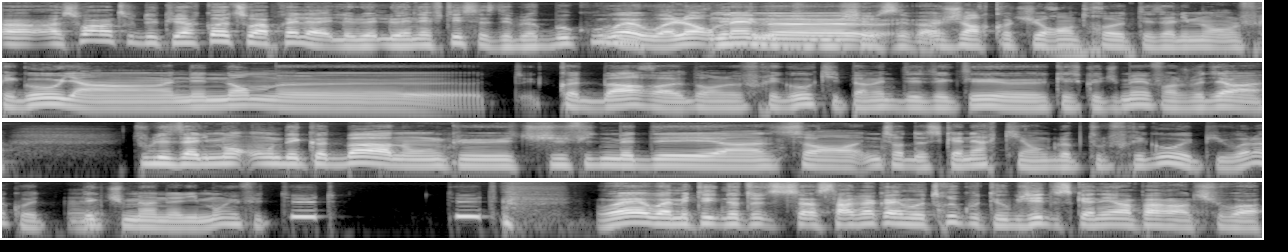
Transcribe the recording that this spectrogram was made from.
un- un- soit un truc de QR code, soit après la- le, le NFT ça se débloque beaucoup. Ouais, ou alors peut-être même, qu'avec du- euh, je sais pas. genre quand tu rentres tes aliments dans le frigo, il y a un énorme euh, code barre dans le frigo qui te permet de détecter euh, qu'est-ce que tu mets. Enfin, je veux dire, euh, tous les aliments ont des codes barres, donc euh, il suffit de mettre des, un sort- une sorte de scanner qui englobe tout le frigo, et puis voilà quoi. Mm. Dès que tu mets un aliment, il fait tut. Ouais, ouais, mais t'es- notre- ça, ça revient quand même au truc où t'es obligé de scanner un par un, tu vois.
